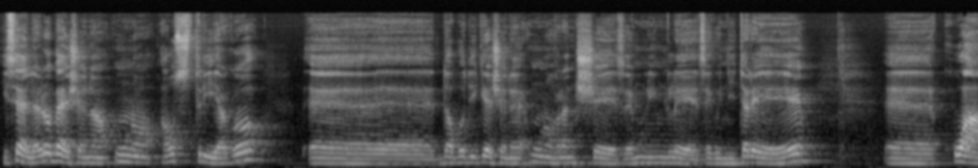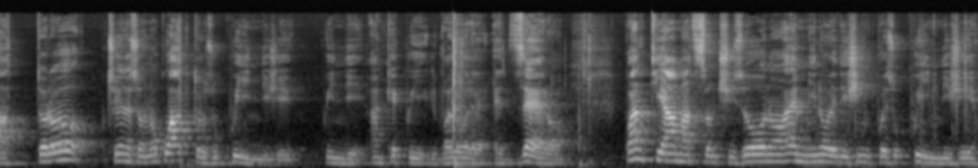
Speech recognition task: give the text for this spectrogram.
i seller europei ce n'è uno austriaco, eh, dopodiché ce n'è uno francese, uno inglese, quindi 3, eh, 4, ce ne sono 4 su 15, quindi anche qui il valore è 0. Quanti Amazon ci sono? È minore di 5 su 15,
